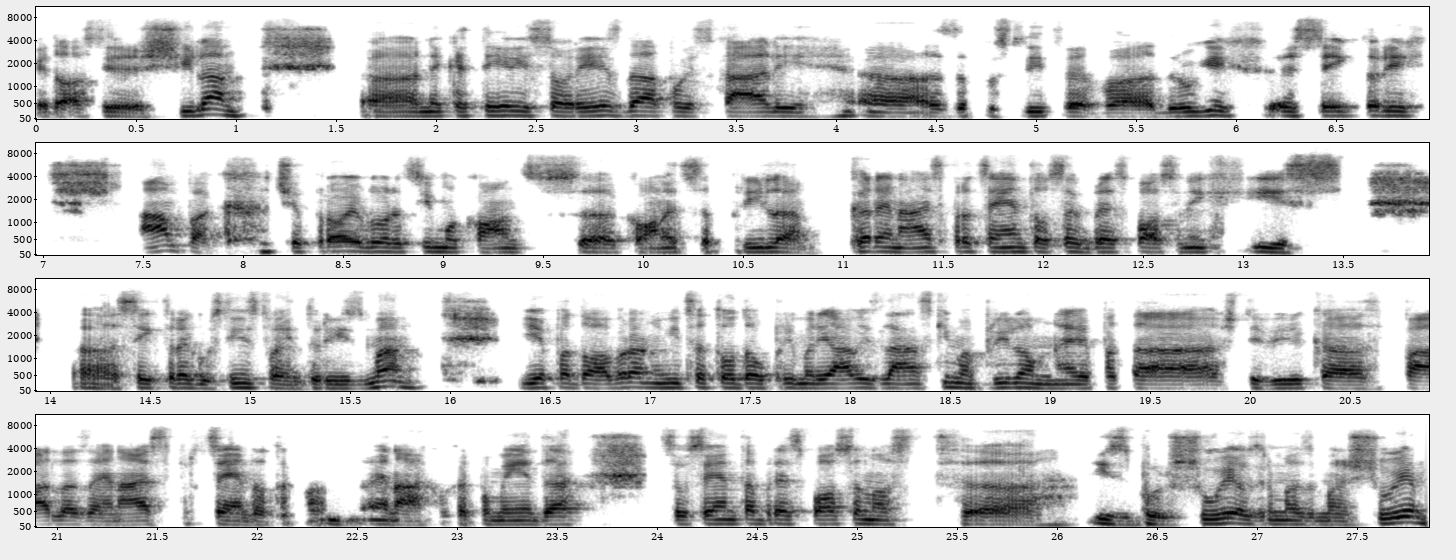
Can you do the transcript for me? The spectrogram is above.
kaj dosti rešila. Eh, nekateri so res da poiskali zaposlitve v drugih sektorjih, ampak čeprav je bilo recimo konc, konec aprila kar 11% vseh brezposobnih iz sektora gostinstva in turizma, je pa dobra novica to, da v primerjavi z lanskim aprilom ne, je pa ta številka padla za 11%, tako enako, kar pomeni, da se vseeno ta brezposobnost uh, izboljšuje oziroma zmanjšuje.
